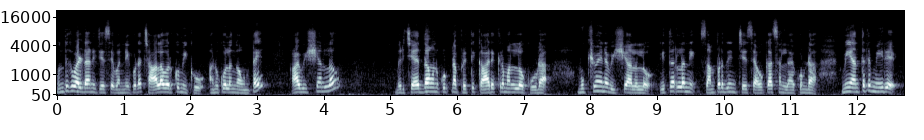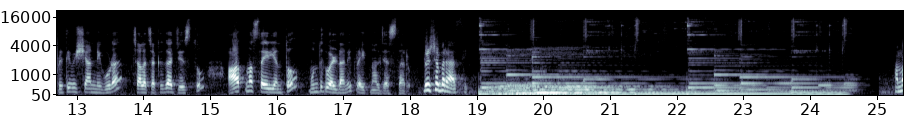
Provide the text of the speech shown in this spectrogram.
ముందుకు వెళ్ళడానికి చేసేవన్నీ కూడా చాలా వరకు మీకు అనుకూలంగా ఉంటాయి. ఆ విషయంలో మీరు చేద్దాం అనుకుంటున్న ప్రతి కార్యక్రమంలో కూడా ముఖ్యమైన విషయాలలో ఇతరులని సంప్రదించేసే అవకాశం లేకుండా మీ అంతటి మీరే ప్రతి విషయాన్ని కూడా చాలా చక్కగా చేస్తూ ఆత్మస్థైర్యంతో ముందుకు వెళ్ళడానికి ప్రయత్నాలు చేస్తారు. వృషభ రాశి అమ్మ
